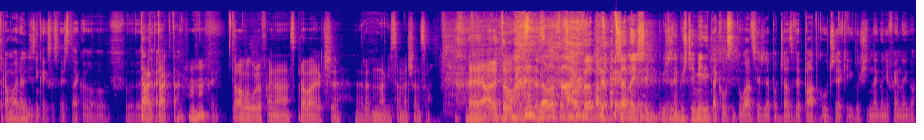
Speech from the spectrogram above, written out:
trauma releasing exercise, tak? O, w, tak, tak, tak. Mhm. Okay. To w ogóle fajna sprawa, jak się nogi same trzęsą. E, ale to... no tak, to bardzo potrzebne, jeżeli, jeżeli byście mieli taką sytuację, że podczas wypadku czy jakiegoś innego niefajnego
